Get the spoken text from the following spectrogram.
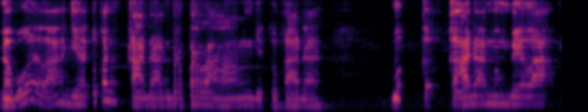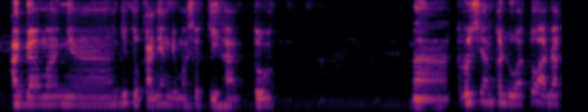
nggak boleh lah. Jihad itu kan keadaan berperang gitu, keadaan ke, keadaan membela agamanya gitu kan yang dimaksud jihad tuh. Nah, terus yang kedua tuh ada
